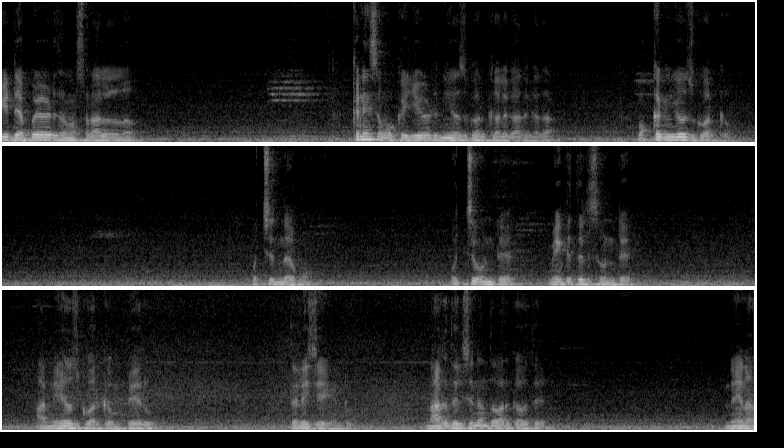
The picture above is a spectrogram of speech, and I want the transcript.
ఈ డెబ్బై ఏడు సంవత్సరాలలో కనీసం ఒక ఏడు నియోజకవర్గాలు కాదు కదా? ఒక్క నియోజకవర్గం వచ్చిందేమో? వచ్చి ఉంటే మీకు తెలిసి ఉంటే ఆ నియోజకవర్గం పేరు తెలియజేయండి. నాకు తెలిసినంత వరకు అయితే నేను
